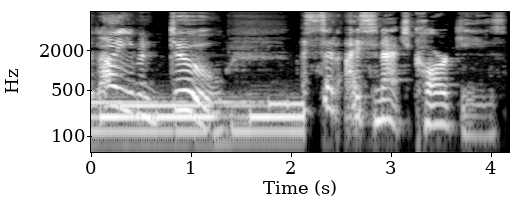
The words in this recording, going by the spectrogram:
Did I even do? I said I snatched car keys.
